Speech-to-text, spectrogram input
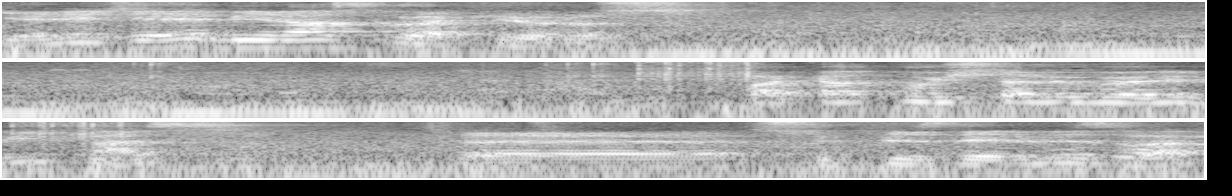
Geleceğe miras bırakıyoruz. Fakat bu iş tabii böyle bitmez. Ee, sürprizlerimiz var.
